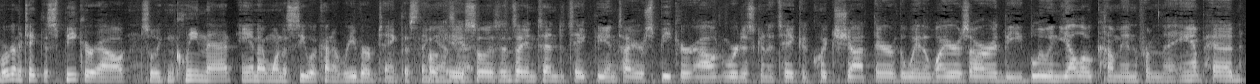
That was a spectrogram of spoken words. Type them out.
We're going to take the speaker out so we can clean that, and I want to see what kind of reverb tank this thing okay, has. Okay, so since I intend to take the entire speaker out, we're just going to take a quick shot there of the way the wires are. The blue and yellow come in from the amp head,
